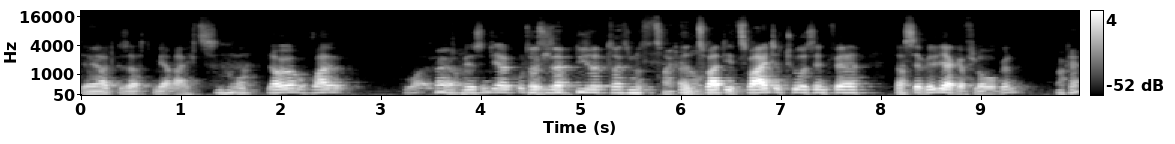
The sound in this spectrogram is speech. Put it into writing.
Der hat gesagt, mir reicht's. Mhm. Ja, weil ja, ja. wir sind ja gut. Das heißt, die seid nur zu zweit Und zwar die zweite Tour sind wir nach Sevilla geflogen. Okay.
